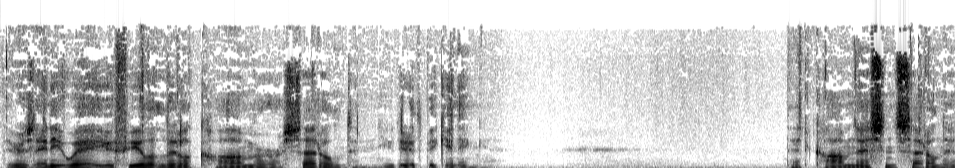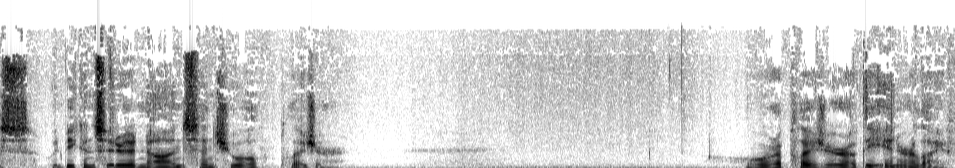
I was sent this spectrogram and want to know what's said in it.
If there's any way you feel a little calmer or settled than you did at the beginning, that calmness and settledness would be considered a non-sensual pleasure. Or a pleasure of the inner life.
